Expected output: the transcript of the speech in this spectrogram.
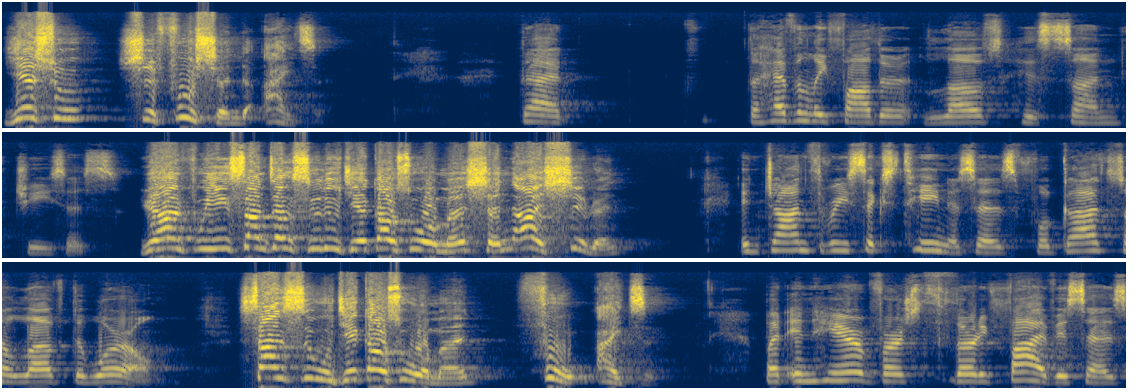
耶稣是父神的爱子。 that the Heavenly Father loves His Son Jesus. 约翰福音三章十六节告诉我们，神爱世人。 In John 3:16 it says, "For God so loved the world." 三十五节告诉我们，父爱子。 But in here verse 35 it says,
